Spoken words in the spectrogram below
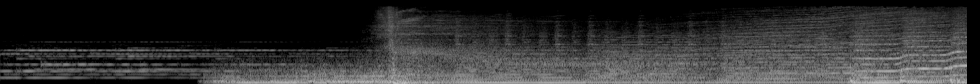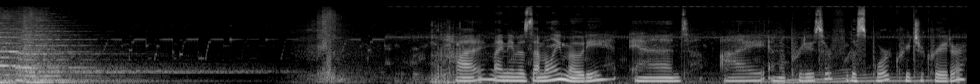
Hi, my name is Emily Modde, and I am a producer for the Spore Creature Creator.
